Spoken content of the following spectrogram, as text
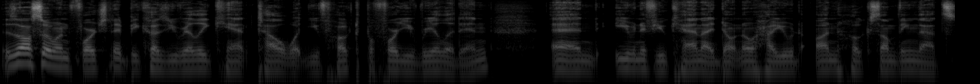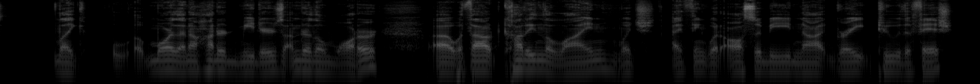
This is also unfortunate because you really can't tell what you've hooked before you reel it in. And even if you can, I don't know how you would unhook something that's like more than 100 meters under the water uh, without cutting the line, which I think would also be not great to the fish.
